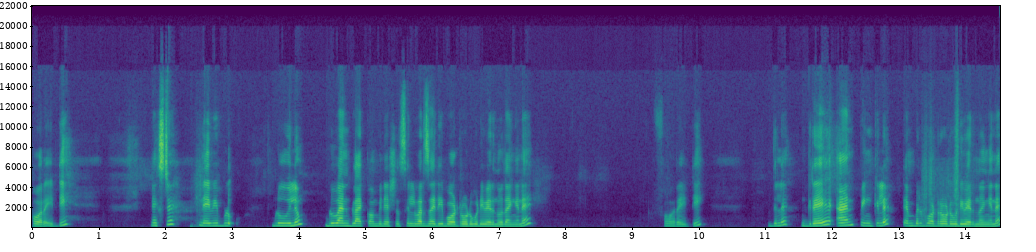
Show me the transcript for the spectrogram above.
four eighty next navy blue ബ്ലൂവിലും blue and black combination silver sari ബോർഡറോട് കൂടി വരുന്നത് എങ്ങനെ? ഫോർ എയ്റ്റി ഇതിൽ ഗ്രേ ആൻഡ് പിങ്കിൽ ടെമ്പിൾ ബോർഡറോട് കൂടി വരുന്നു ഇങ്ങനെ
